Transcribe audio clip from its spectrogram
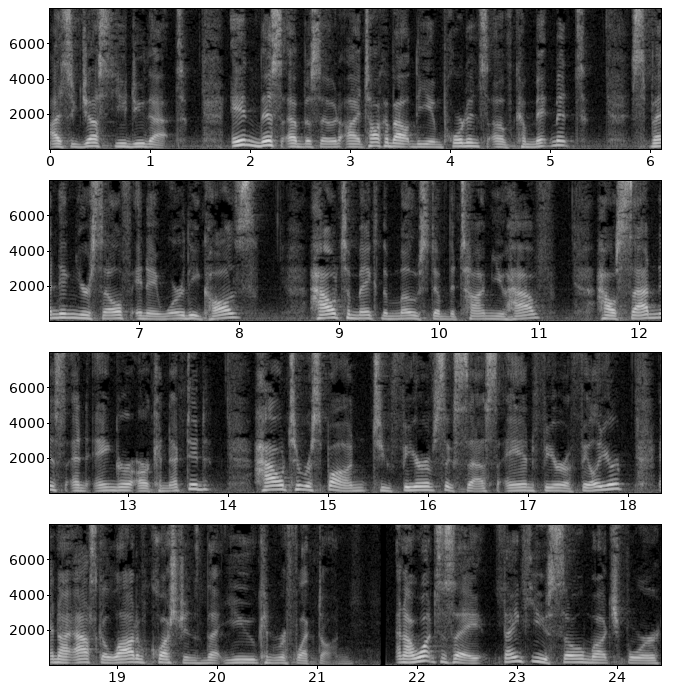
I suggest you do that. In this episode, I talk about the importance of commitment, spending yourself in a worthy cause, how to make the most of the time you have, how sadness and anger are connected, how to respond to fear of success and fear of failure, and I ask a lot of questions that you can reflect on. And I want to say thank you so much for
